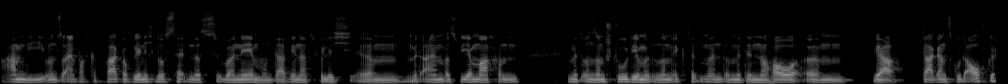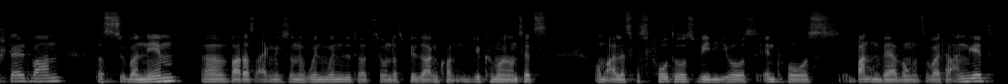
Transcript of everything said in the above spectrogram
haben die uns einfach gefragt, ob wir nicht Lust hätten, das zu übernehmen. Und da wir natürlich ähm, mit allem, was wir machen, mit unserem Studio, mit unserem Equipment und mit dem Know-how, ähm, ja, da ganz gut aufgestellt waren, das zu übernehmen, äh, war das eigentlich so eine Win-Win-Situation, dass wir sagen konnten, wir kümmern uns jetzt um alles, was Fotos, Videos, Intros, Bandenwerbung und so weiter angeht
